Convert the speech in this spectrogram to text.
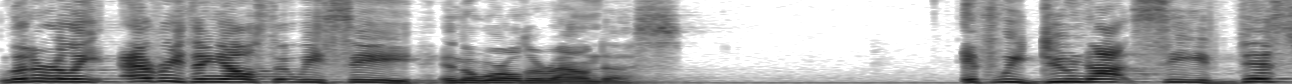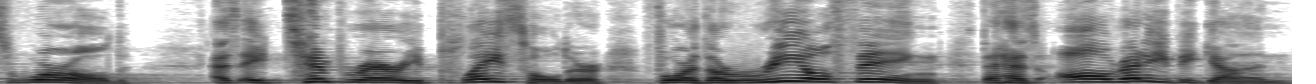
literally everything else that we see in the world around us. If we do not see this world as a temporary placeholder for the real thing that has already begun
